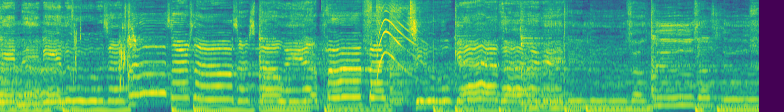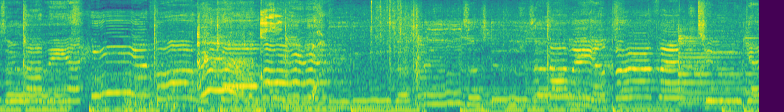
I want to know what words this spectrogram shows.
We may be losers, losers, losers, but we are perfect together. Maybe losers, losers, losers. But we are here for each other. Maybe losers, losers, losers. But we are perfect together.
